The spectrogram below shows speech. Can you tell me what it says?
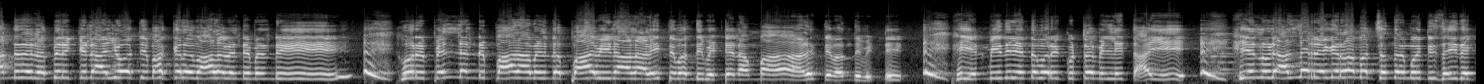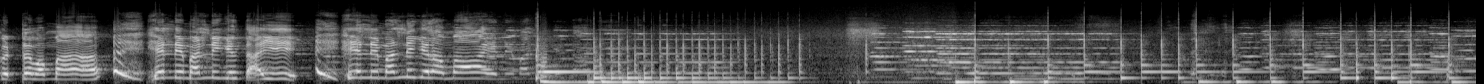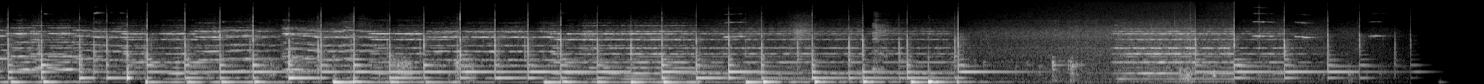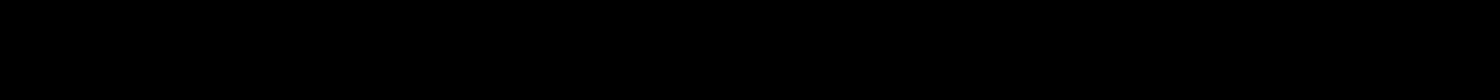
அண்ணரை நம்பியிருக்கிற அயோத்தி மக்களை வாழ வேண்டும் என்று. ஒரு பெண் என்று பாராமல் இந்த பாவி நான் அழைத்து வந்து விட்டேன் அம்மா அழைத்து வந்து விட்டேன். என் மீது எந்த ஒரு குற்றம் இல்லை தாயி. என்னுடைய அண்ணன் ரகுராமச்சந்திரமூர்த்தி செய்த குற்றம் அம்மா. என்னை மன்னிங்கள் தாயி. என்னை மன்னிங்கள் அம்மா. என்னை மன்னிங்கள் தாயி.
